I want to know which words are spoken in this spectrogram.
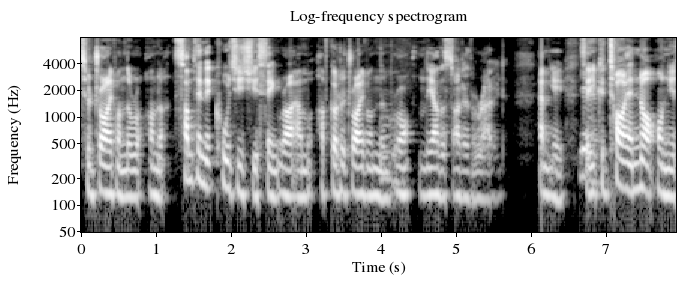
to drive on the on a, something that causes you think right. I'm, I've got to drive on the on the other side of the road, haven't you? So you could tie a knot on your,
